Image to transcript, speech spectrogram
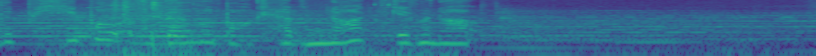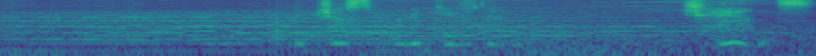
The people of Belobog have not given up. I just want to give them a chance.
